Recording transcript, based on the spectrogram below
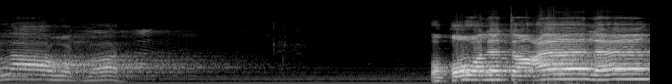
الله أكبر. وقال تعالى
